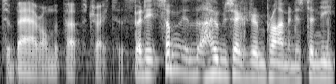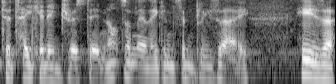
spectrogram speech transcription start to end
to bear on the perpetrators. But it's something that the Home Secretary and Prime Minister need to take an interest in, not something they can simply say. here's a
